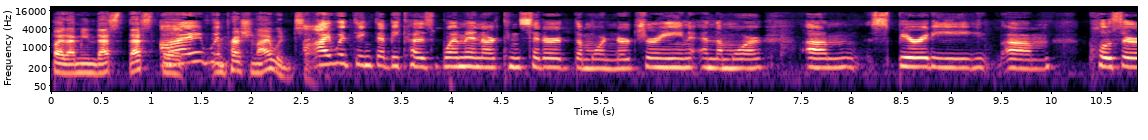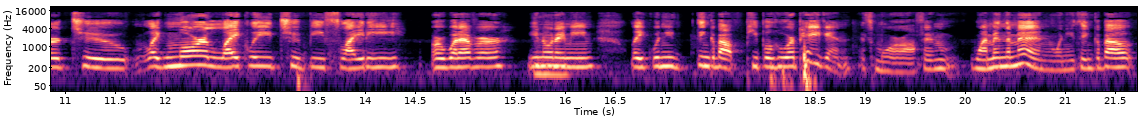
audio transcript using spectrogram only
but I mean that's that's the I would- impression I would say. I would think that because women are considered the more nurturing and the more um, spirity, um, closer to like more likely to be flighty or whatever. You know what I mean? Like when you think about people who are pagan, it's more often women than men. When you think about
